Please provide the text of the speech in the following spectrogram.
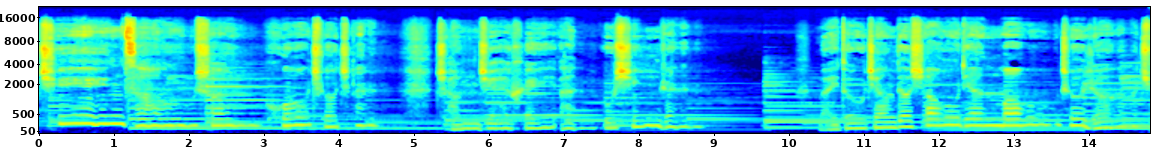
清早上火车站，长街黑暗无行人，卖豆浆的小店冒着热气。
